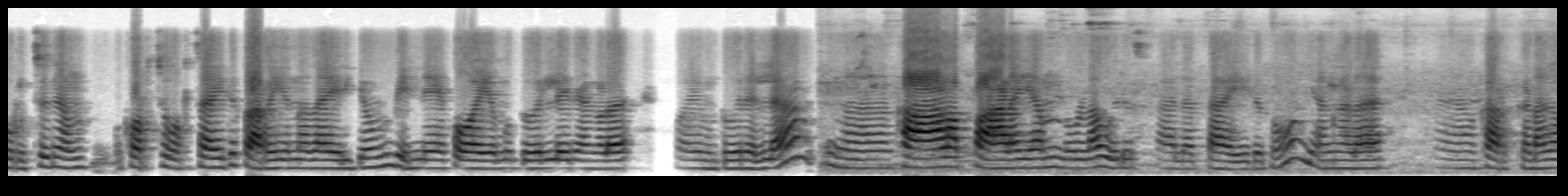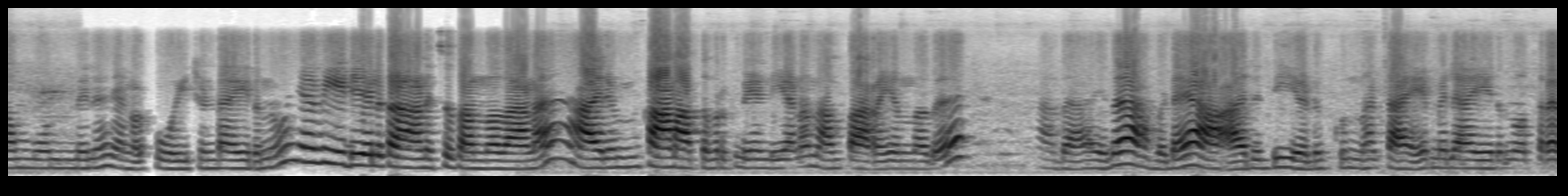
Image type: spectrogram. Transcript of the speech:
കുറിച്ച് ഞാൻ കുറച്ച് കുറച്ചായിട്ട് പറയുന്നതായിരിക്കും. പിന്നെ കോയമുത്തൂരിൽ ഞങ്ങൾ കോയമുത്തൂരെല്ലാം കാളപ്പാളയം എന്നുള്ള ഒരു സ്ഥലത്തായിരുന്നു ഞങ്ങൾ കർക്കിടകം ഒന്നിന് ഞങ്ങൾ പോയിട്ടുണ്ടായിരുന്നു. ഞാൻ വീഡിയോയിൽ കാണിച്ചു തന്നതാണ്. ആരും കാണാത്തവർക്ക് വേണ്ടിയാണ് നാം പറയുന്നത്. അതായത് അവിടെ ആരതി എടുക്കുന്ന ടൈമിലായിരുന്നു അത്ര.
